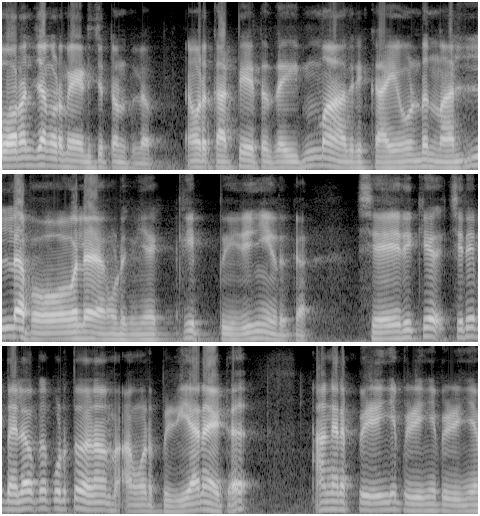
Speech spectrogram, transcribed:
ഓറഞ്ച് അങ്ങോട്ട് മേടിച്ചിട്ടുണ്ടല്ലോ. അങ്ങോട്ട് കട്ട് ചെയ്തിട്ട് ഇമ്മാതിരി കൈ കൊണ്ട് നല്ല പോലെ അങ്ങോട്ട് ഞെക്കി പിഴിഞ്ഞെടുക്കുക. ശരിക്ക് ഇച്ചിരി ബലമൊക്കെ കൊടുത്ത് വേണം അങ്ങോട്ട് പിഴിയാനായിട്ട്. അങ്ങനെ പിഴിഞ്ഞ് പിഴിഞ്ഞ് പിഴിഞ്ഞ്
